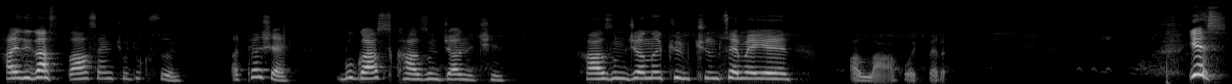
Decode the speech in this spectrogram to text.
Haydi gaz. Daha sen çocuksun. Arkadaşlar bu gaz Kazımcan için. Kazımcan'ı küçümsemeyin. Allahu Ekber. Yes.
